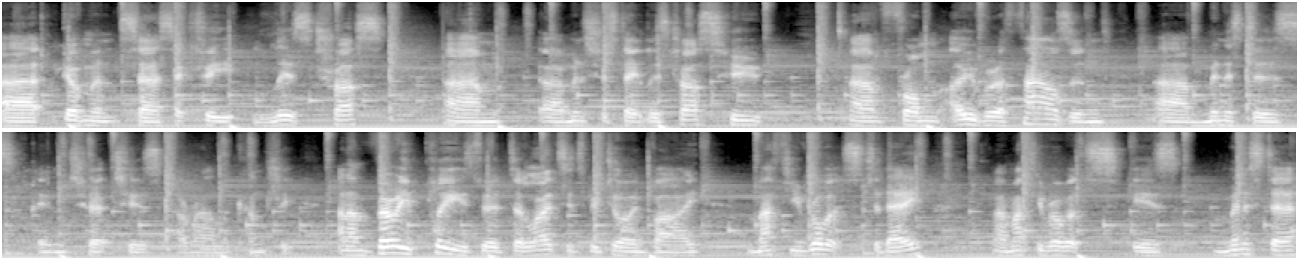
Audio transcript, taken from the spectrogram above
uh, Government uh, Secretary Liz Truss, um, uh, Minister of State Liz Truss, who, um, from over a thousand um, ministers in churches around the country. And I'm very pleased, we're delighted to be joined by Matthew Roberts today. Uh, Matthew Roberts is minister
